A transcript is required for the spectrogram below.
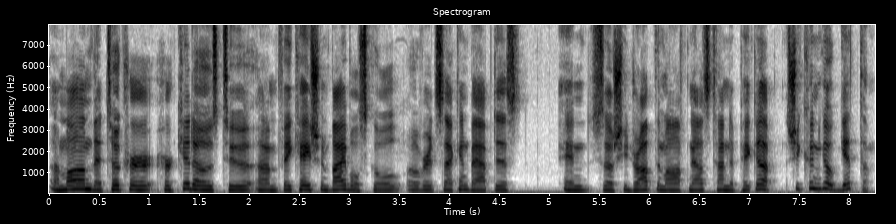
a mom that took her her kiddos to um, vacation Bible school over at Second Baptist, and so she dropped them off. Now it's time to pick up. She couldn't go get them.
